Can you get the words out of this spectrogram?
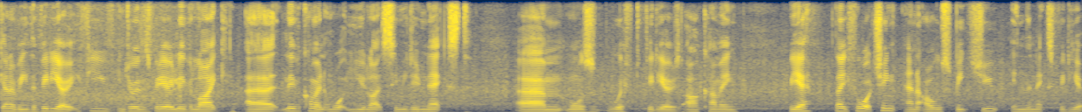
going to be the video. If you've enjoyed this video, leave a like, uh, leave a comment on what you'd like to see me do next. Um, more Zwift videos are coming. But yeah, thanks for watching, and I will speak to you in the next video.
